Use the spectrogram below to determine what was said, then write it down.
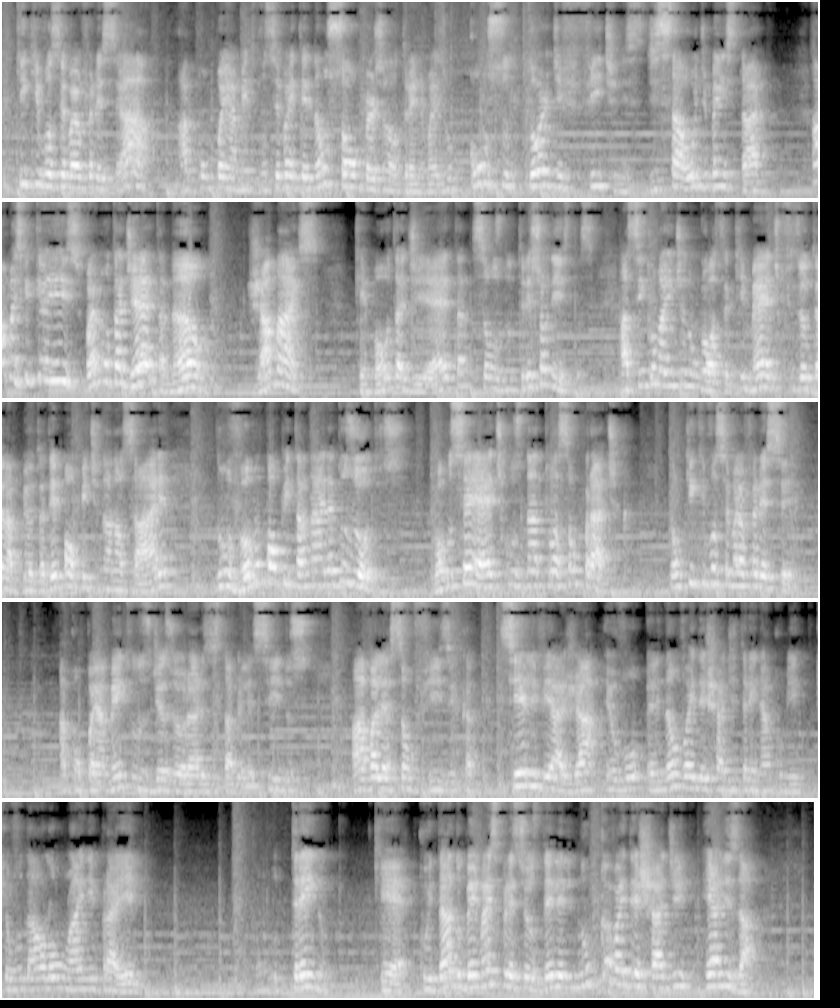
O que, que você vai oferecer? Ah, acompanhamento. Você vai ter não só um personal trainer, mas um consultor de fitness, de saúde e bem-estar. Ah, mas o que, que é isso? Vai montar dieta? Não, jamais. Quem monta dieta são os nutricionistas. Assim como a gente não gosta que médico, fisioterapeuta dê palpite na nossa área, não vamos palpitar na área dos outros. Vamos ser éticos na atuação prática. Então, o que, que você vai oferecer? Acompanhamento nos dias e horários estabelecidos, a avaliação física. Se ele viajar, eu vou, ele não vai deixar de treinar comigo, porque eu vou dar aula online para ele. Então, o treino, que é cuidar do bem mais precioso dele, ele nunca vai deixar de realizar.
